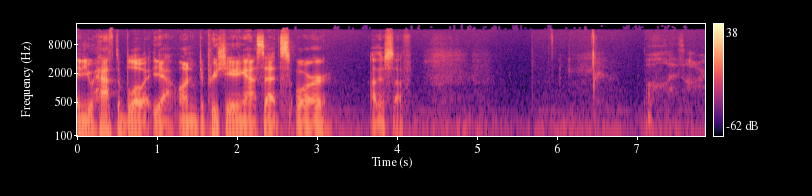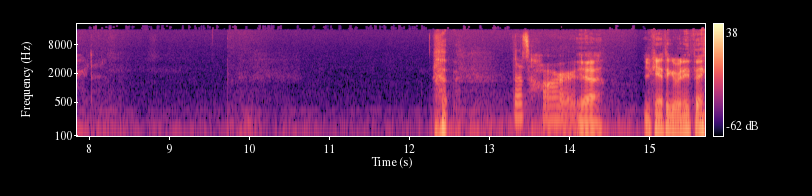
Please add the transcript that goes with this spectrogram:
and you have to blow it. Yeah, on depreciating assets or other stuff. oh, that's hard. that's hard. Yeah, you can't think of anything,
